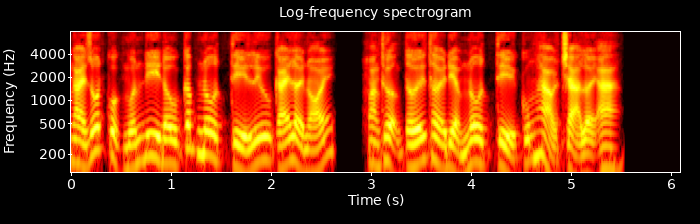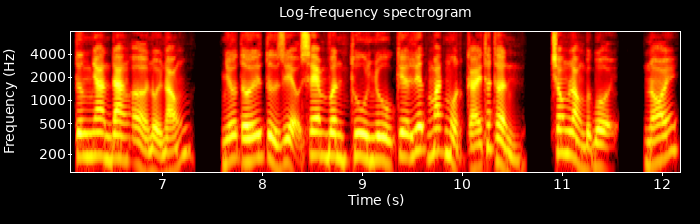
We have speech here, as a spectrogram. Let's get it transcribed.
ngài rốt cuộc muốn đi đâu cấp nô tỷ lưu cái lời nói, hoàng thượng tới thời điểm nô tỷ cũng hảo trả lời a. Tương Nhan đang ở nổi nóng, nhớ tới từ rượu xem Vân Thu Nhu kia liếc mắt một cái thất thần, trong lòng bực bội, nói,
